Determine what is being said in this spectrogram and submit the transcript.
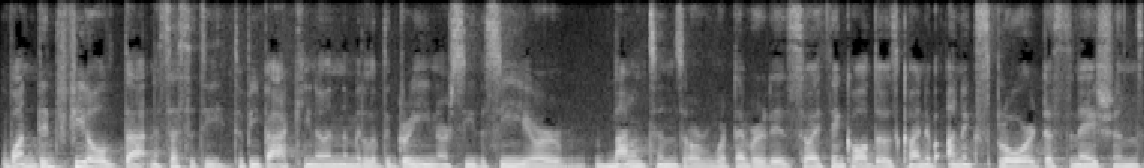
one did feel that necessity to be back, you know, in the middle of the green or see the sea or mountains or whatever it is. So I think all those kind of unexplored destinations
